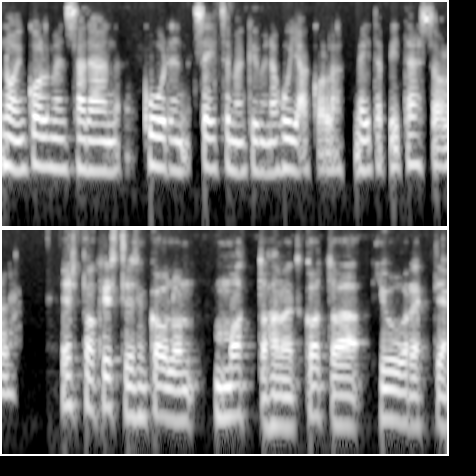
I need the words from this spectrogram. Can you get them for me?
noin 370 hujakolla meitä pitäisi olla. Espoon kristillisen koulun mottohan on, että kotoa juuret ja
